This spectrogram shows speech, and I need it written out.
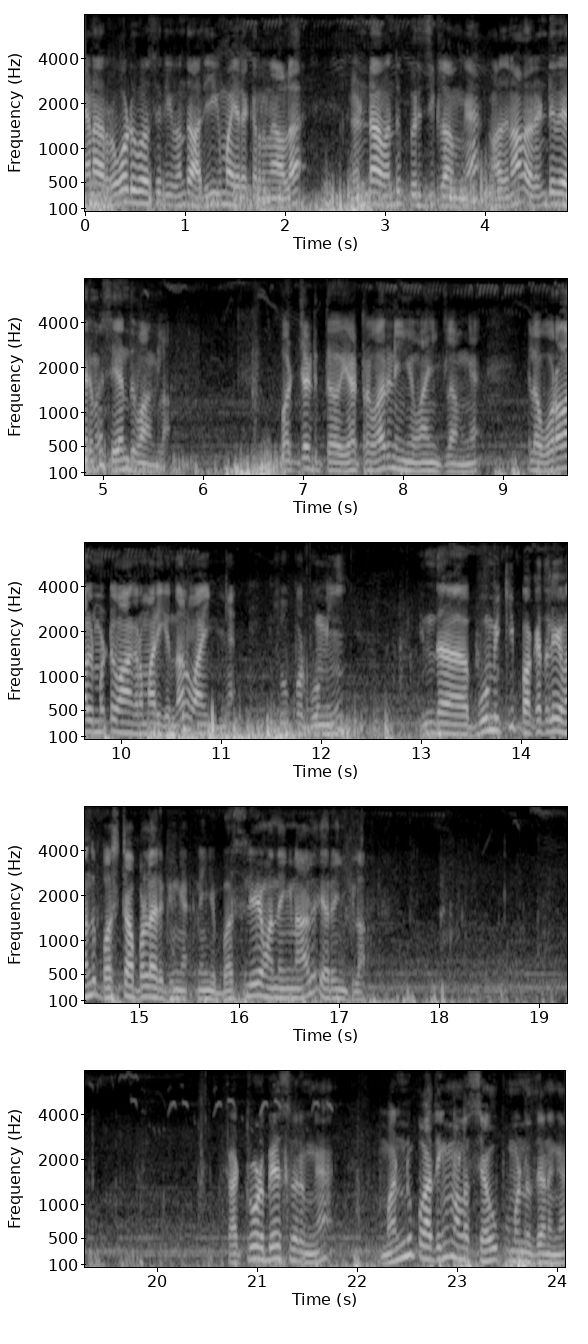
ஏன்னா ரோடு வசதி வந்து அதிகமாக இருக்கிறதுனால ரெண்டாக வந்து பிரிச்சுக்கலாமுங்க. அதனால் ரெண்டு பேருமே சேர்ந்து வாங்கலாம். பட்ஜெட்டுக்கு ஏற்றவாறு நீங்கள் வாங்கிக்கலாமுங்க. இல்லை ஒரு ஆள் மட்டும் வாங்குற மாதிரி இருந்தாலும் வாங்கிக்கங்க. சூப்பர் பூமி. இந்த பூமிக்கு பக்கத்துலேயே வந்து பஸ் ஸ்டாப்பெல்லாம் இருக்குங்க. நீங்கள் பஸ்லேயே வந்தீங்கனாலும் இறங்கிக்கலாம். கட்ரோட பேஸ் வருங்க. மண் பார்த்தீங்கன்னா நல்லா சிவப்பு மண் தானுங்க.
